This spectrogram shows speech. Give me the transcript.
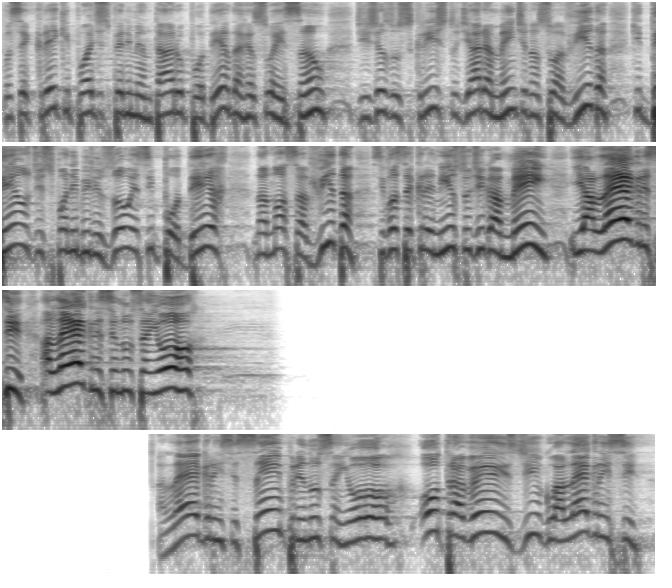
você crê que pode experimentar o poder da ressurreição de Jesus Cristo diariamente na sua vida, que Deus disponibilizou esse poder na nossa vida? Se você crê nisso, diga amém e alegre-se, alegre-se no Senhor. Alegrem-se sempre no Senhor. Outra vez digo, alegrem-se.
